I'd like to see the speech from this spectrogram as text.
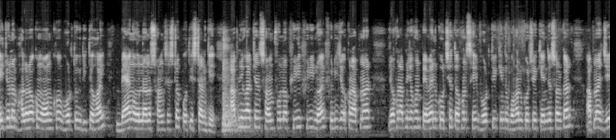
এই জন্য ভালো রকম অঙ্ক ভর্তুকি দিতে হয় ব্যাংক অন্যান্য সংশ্লিষ্ট প্রতিষ্ঠানকে। আপনি ভাবছেন সম্পূর্ণ ফ্রি ফ্রি নয় ফ্রি যখন আপনার, যখন আপনি যখন পেমেন্ট করছেন তখন সেই ভর্তুকি কিন্তু বহন করছে কেন্দ্রীয় সরকার। আপনার যে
